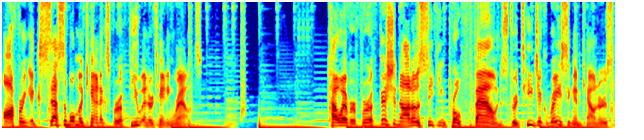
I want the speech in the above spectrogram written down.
offering accessible mechanics for a few entertaining rounds. However, for aficionados seeking profound, strategic racing encounters,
